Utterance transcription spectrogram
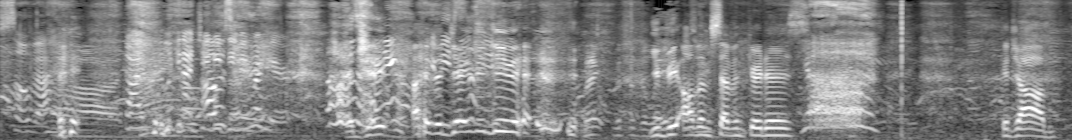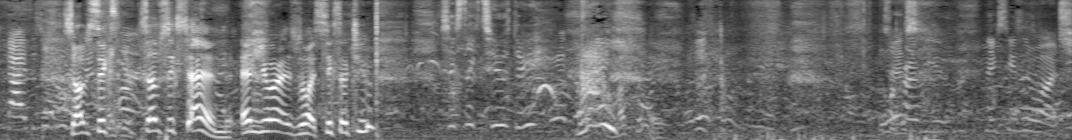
It was so bad. Guys, I'm looking at JV Demon right here. The, J- uh, the JV Demon. You beat all them seventh graders. Yeah. Good job. Guys, this was Sub six, sub six ten, and yours what six oh two? Six like two, three. Nice. Guys, next season, watch.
